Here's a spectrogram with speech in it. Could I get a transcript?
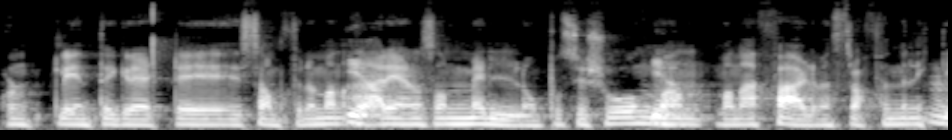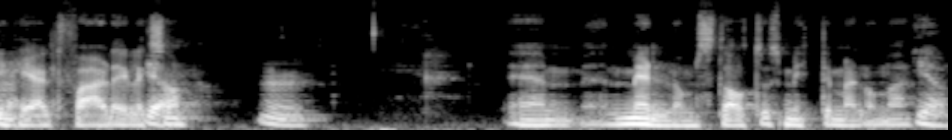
ordentlig integrert i samfunnet. Man ja. er i en sånn mellomposisjon. Ja. Man, man, er ferdig med straffen, men ikke mm. helt ferdig, liksom. Ja. Eh, mellomstatus midt imellom der.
